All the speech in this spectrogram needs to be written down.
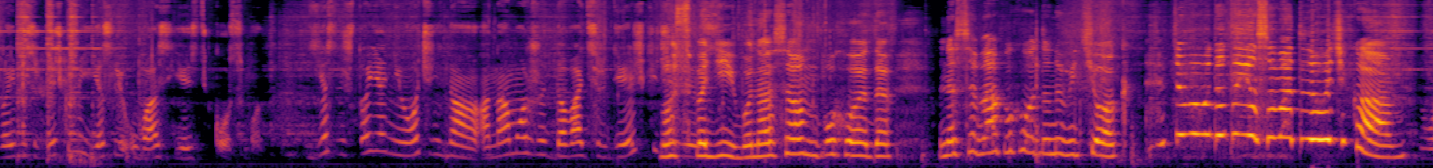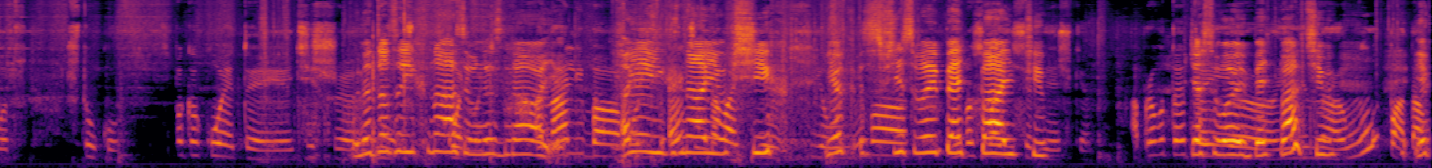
своими сердечками, если у вас есть космо. Если что, я не очень знаю. Она может давать сердечки через Господи, вона сама походу, вона сама походу новичок. Чому вона дає сама новичкам? вот штуку. Типа какое-то э, тише. Вона ну, навіть їх назв поняла. не знає. Она либо А может я їх этим знаю давать, всіх, э, силу, як либо- всі свої п'ять либо свои пальців. сердечки. А про вот это, Я свої э, п'ять я не пальців, знаю, лупа, да, Як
